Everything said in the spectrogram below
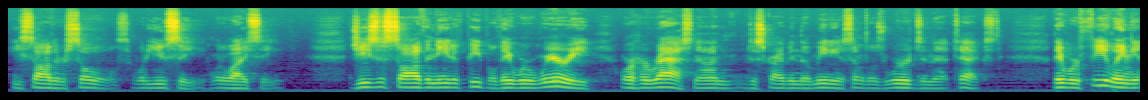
he saw their souls. What do you see? What do I see? Jesus saw the need of people. They were weary or harassed. Now I'm describing the meaning of some of those words in that text. They were feeling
